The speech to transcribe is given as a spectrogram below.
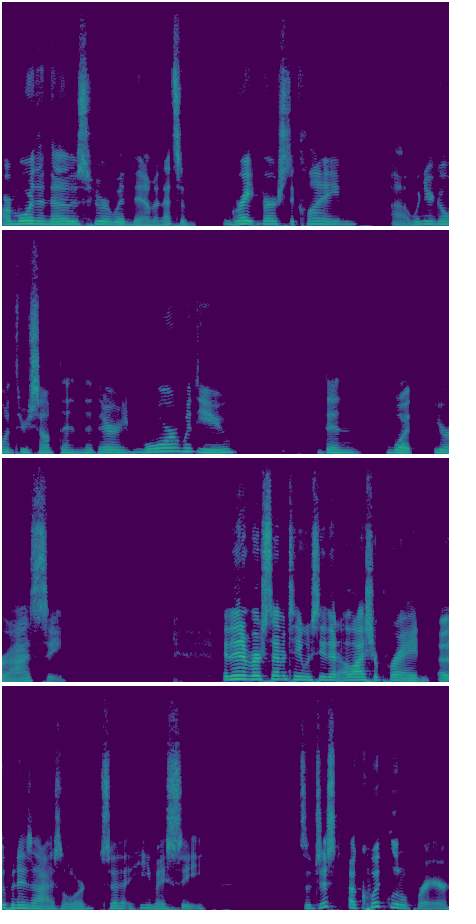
are more than those who are with them. And that's a great verse to claim uh, when you're going through something that there's more with you than what your eyes see. And then in verse 17, we see that Elisha prayed, Open his eyes, Lord, so that he may see. So just a quick little prayer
